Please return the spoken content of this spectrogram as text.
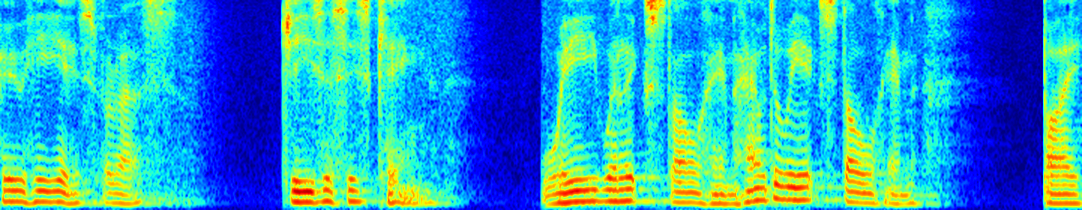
who he is for us. Jesus is King. We will extol him. How do we extol him? By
